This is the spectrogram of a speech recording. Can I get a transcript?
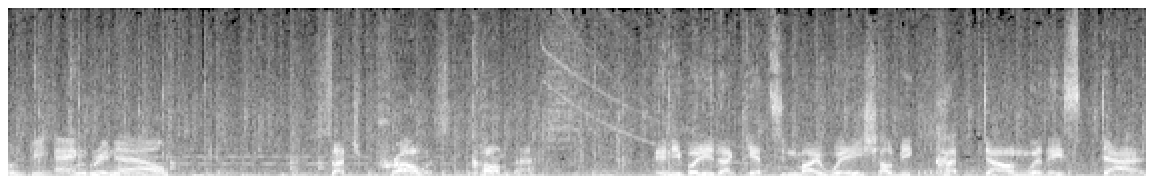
Don't be angry now. Such prowess in combat! Anybody that gets in my way shall be cut down where they stand!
